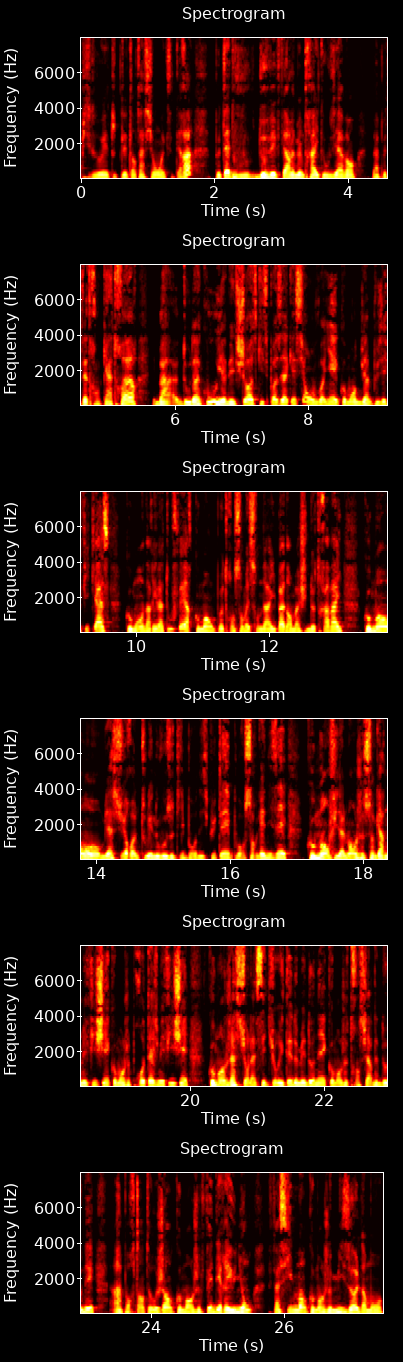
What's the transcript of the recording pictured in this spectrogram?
puisque vous avez toutes les tentations, etc., peut-être vous devez faire le même travail que vous faisiez avant, bah, peut-être en quatre heures, bah, tout d'un coup, il y a des choses qui se posent la question. Voyez, comment on devient plus efficace, comment on arrive à tout faire, comment on peut transformer son iPad en machine de travail, comment, bien sûr, tous les nouveaux outils pour discuter, pour s'organiser, comment finalement je sauvegarde mes fichiers, comment je protège mes fichiers, comment j'assure la sécurité de mes données, comment je transfère des données importantes aux gens, comment je fais des réunions facilement, comment je m'isole dans mon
